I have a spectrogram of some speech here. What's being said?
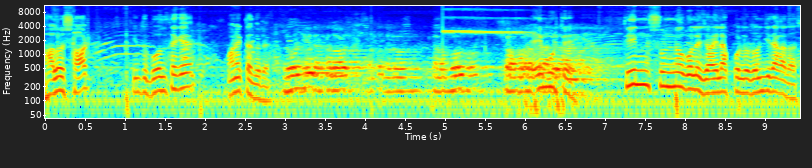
ভালো শট, কিন্তু গোল থেকে অনেকটা দূরে। এই মুহূর্তে তিন শূন্য গোলে জয়লাভ করল রঞ্জিত একাদশ।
